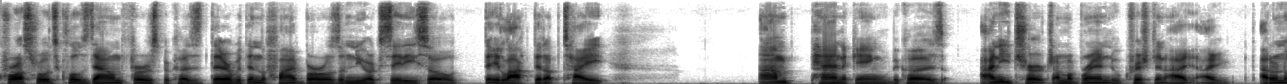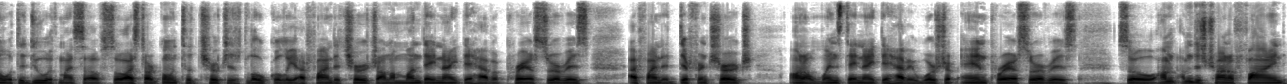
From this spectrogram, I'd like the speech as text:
crossroads closed down first because they're within the five boroughs of new york city so they locked it up tight i'm panicking because I need church. I'm a brand new Christian. I, I I don't know what to do with myself. So I start going to churches locally. I find a church on a Monday night, they have a prayer service. I find a different church on a Wednesday night, they have a worship and prayer service. So I'm, I'm just trying to find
